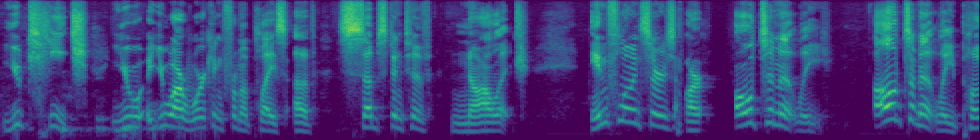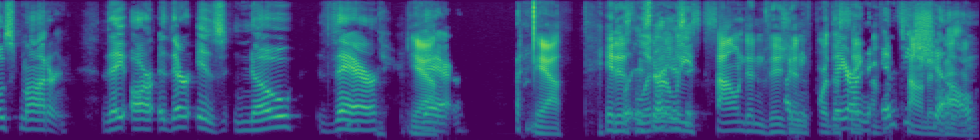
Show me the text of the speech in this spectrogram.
you teach you you are working from a place of substantive knowledge influencers are ultimately ultimately postmodern they are there is no there Yeah, there yeah. It is Well, is that- is literally it- sound and vision mean, for the sake of empty sound shell. and vision.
